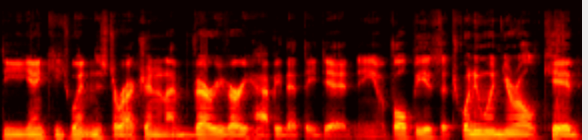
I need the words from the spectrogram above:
the Yankees went in this direction, and I'm very, very happy that they did. You know, Volpe is a 21 year old kid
